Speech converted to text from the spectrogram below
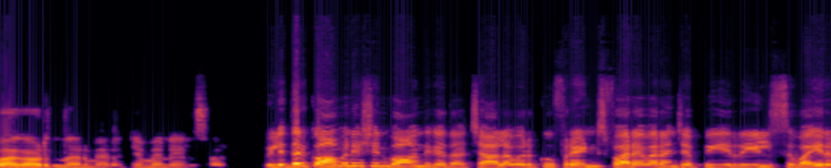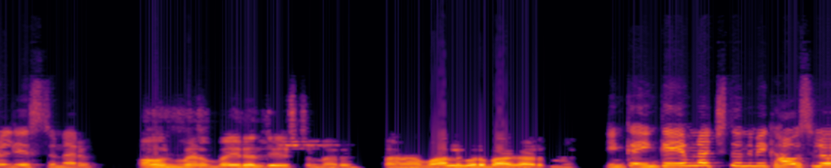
బాగా ఆడుతున్నారు మేడం ఎమానియల్ సార్. వీళ్ళిద్దరు కాంబినేషన్ బాగుంది కదా చాలా వరకు ఫ్రెండ్స్ ఫర్ ఎవర్ అని చెప్పి రీల్స్ వైరల్ చేస్తున్నారు. అవును మేడం వైరల్ చేస్తున్నారు. ఆ, వాళ్ళు కూడా బాగా ఆడుతున్నారు. ఇంకా ఇంకా ఏం నచ్చుతుంది మీకు హౌస్లో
